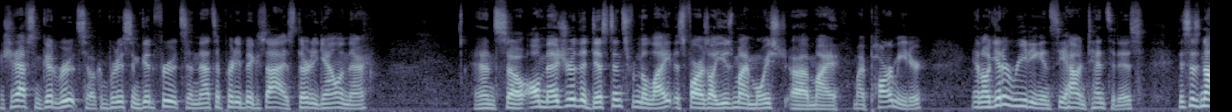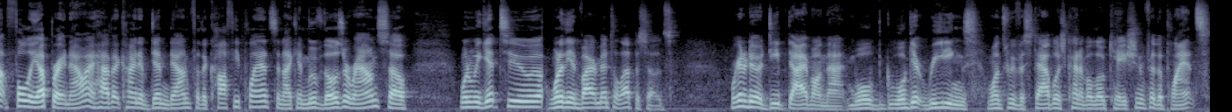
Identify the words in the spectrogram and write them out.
it should have some good roots so it can produce some good fruits and that's a pretty big size, 30 gallon there. And so I'll measure the distance from the light as far as I'll use my moisture, uh, my, my par meter and I'll get a reading and see how intense it is. This is not fully up right now. I have it kind of dimmed down for the coffee plants and I can move those around. So when we get to one of the environmental episodes, we're gonna do a deep dive on that. We'll, we'll get readings once we've established kind of a location for the plants.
